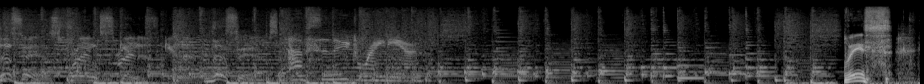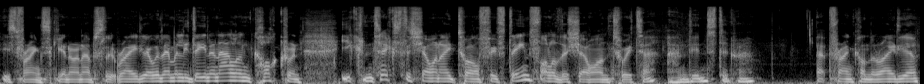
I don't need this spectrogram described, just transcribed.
This is Frank Skinner. This is Absolute Radio. This is Frank Skinner on Absolute Radio with Emily Dean and Alun Cochrane. You can text the show on 81215, follow the show on Twitter and Instagram at Frank on the Radio.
